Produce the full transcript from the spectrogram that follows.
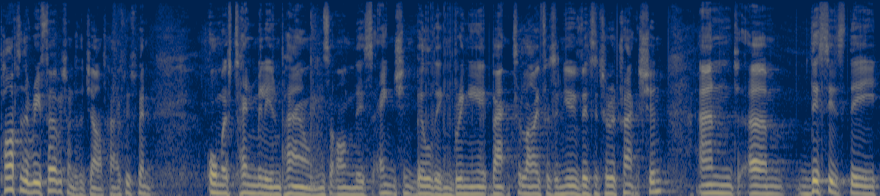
Part of the refurbishment of the Charterhouse, we spent almost 10 million pounds on this ancient building, bringing it back to life as a new visitor attraction. And um, this is the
